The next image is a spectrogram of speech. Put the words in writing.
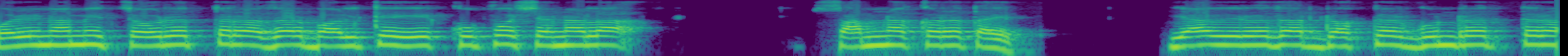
परिणामी चौऱ्याहत्तर हजार बालके हे कुपोषणाला सामना करत आहेत. या विरोधात डॉक्टर गुणरत्न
